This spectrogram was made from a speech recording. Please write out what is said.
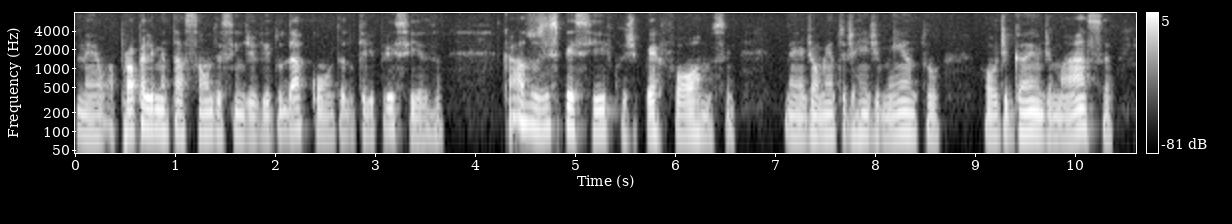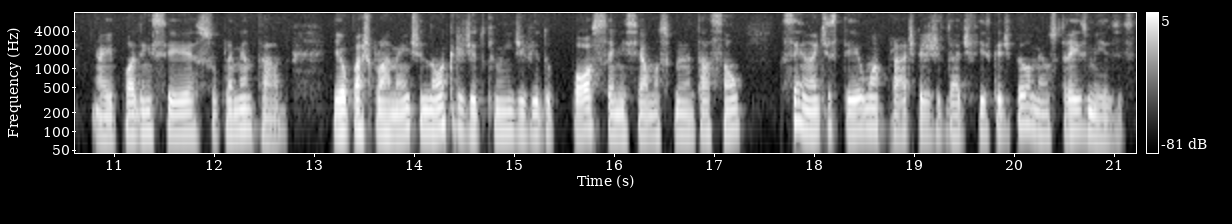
Né? A própria alimentação desse indivíduo dá conta do que ele precisa. Casos específicos de performance, né, de aumento de rendimento ou de ganho de massa, aí podem ser suplementados. Eu, particularmente, não acredito que um indivíduo possa iniciar uma suplementação sem antes ter uma prática de atividade física de pelo menos três meses.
